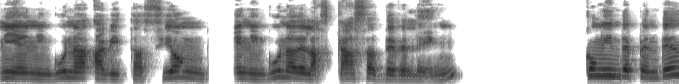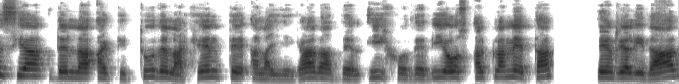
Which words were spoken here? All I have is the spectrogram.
ni en ninguna habitación en ninguna de las casas de Belén. Con independencia de la actitud de la gente a la llegada del Hijo de Dios al planeta, en realidad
